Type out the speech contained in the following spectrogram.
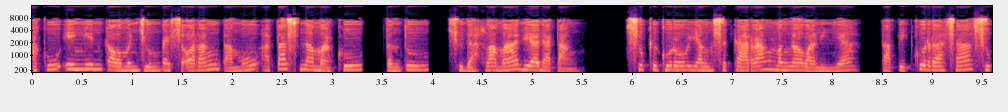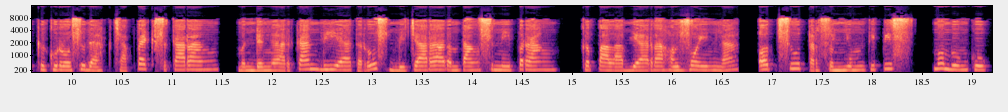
Aku ingin kau menjumpai seorang tamu atas namaku, tentu, sudah lama dia datang. Sukekuro yang sekarang mengawaninya, tapi kurasa Sukekuro sudah capek sekarang, mendengarkan dia terus bicara tentang seni perang, kepala biara Hozoinnya, Otsu tersenyum tipis, membungkuk,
